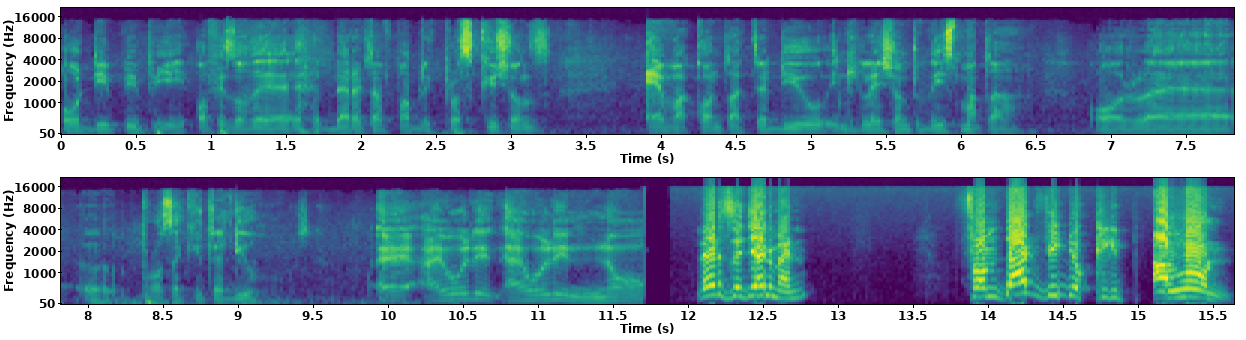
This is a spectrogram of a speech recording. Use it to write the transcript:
ODPP, Office of the Director of Public Prosecutions, ever contacted you in relation to this matter or uh, uh, prosecuted you? uh, I only, I only know Ladies and gentlemen, from that video clip alone,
